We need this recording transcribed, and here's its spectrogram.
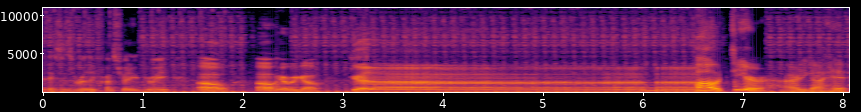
This is really frustrating for me. Oh, oh, here we go. Get up! Oh dear, I already got hit.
